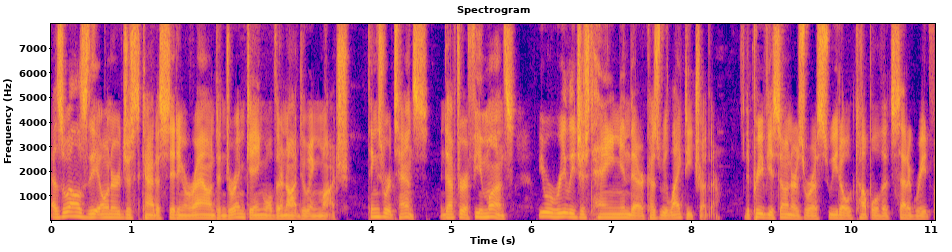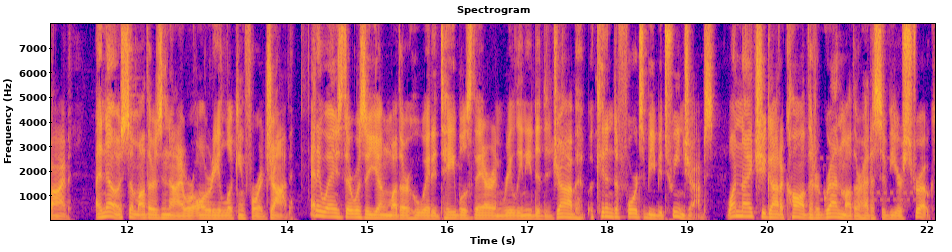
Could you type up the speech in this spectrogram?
As well as the owner just kinda sitting around and drinking while they're not doing much. Things were tense, and after a few months, we were really just hanging in there because we liked each other. The previous owners were a sweet old couple that set a great vibe. I know some others and I were already looking for a job. Anyways, there was a young mother who waited tables there and really needed a job, but couldn't afford to be between jobs. One night she got a call that her grandmother had a severe stroke,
